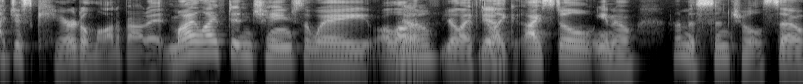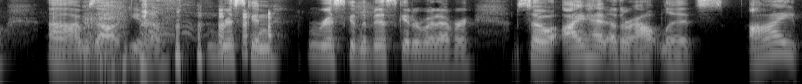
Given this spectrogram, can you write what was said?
I just cared a lot about it. My life didn't change the way a lot No. of your life. Yeah. Like I still, you know, I'm essential. So uh, I was out, you know, risking risking the biscuit or whatever. So I had other outlets. I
